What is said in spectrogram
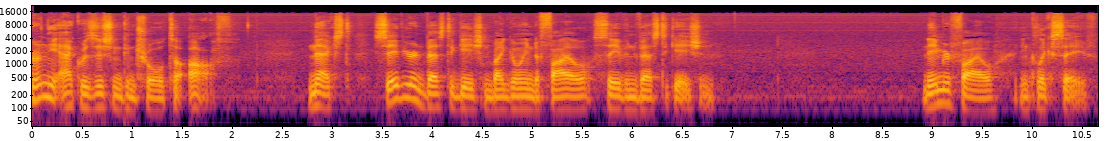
Turn the acquisition control to off. Next, save your investigation by going to File, Save Investigation. Name your file and click Save.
